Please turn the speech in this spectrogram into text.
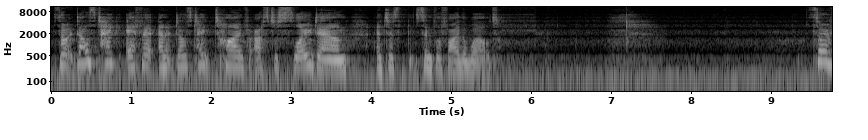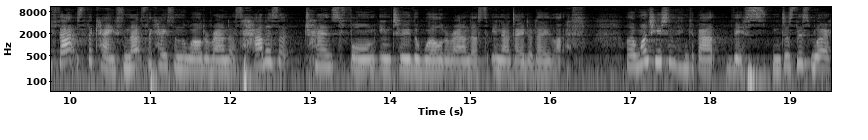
So, it does take effort and it does take time for us to slow down and to simplify the world. So, if that's the case, and that's the case in the world around us, how does it transform into the world around us in our day to day life? Well, I want you to think about this. Does this work?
